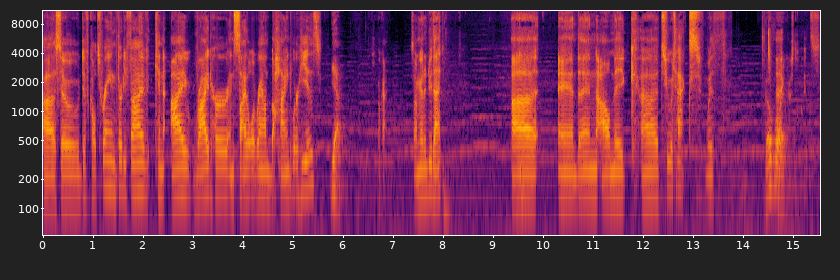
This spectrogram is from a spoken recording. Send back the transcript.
Uh, so difficult terrain 35. Can I ride her and sidle around behind where he is? Yeah. Okay. So I'm going to do that. Uh, And then I'll make uh, two attacks with Go for it. crystal lance.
